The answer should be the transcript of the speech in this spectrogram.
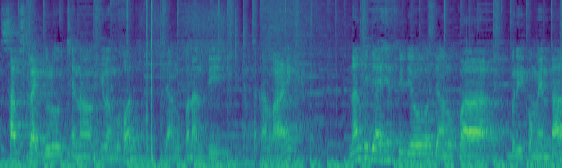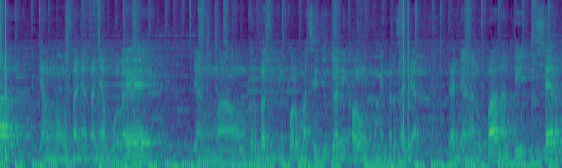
subscribe dulu channel Gilang Buhon. Jangan lupa nanti tekan like. Nanti di akhir video jangan lupa beri komentar. Yang mau tanya-tanya boleh. Yang mau berbagi informasi juga di kolom komentar saja. Dan jangan lupa nanti share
